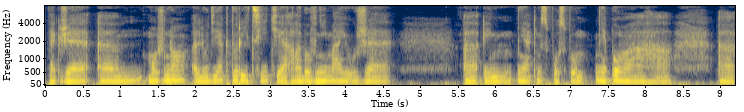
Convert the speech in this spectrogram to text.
Takže um, možno ľudia, ktorí cítia alebo vnímajú, že uh, im nejakým spôsobom nepomáha uh,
